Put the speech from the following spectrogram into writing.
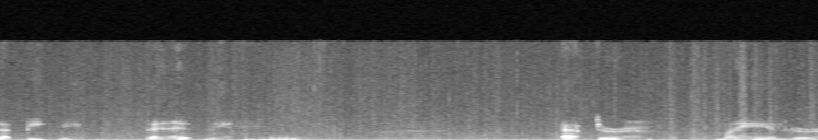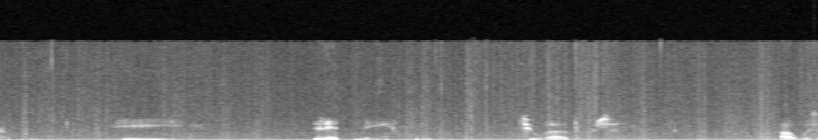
that beat me, that hit me. After my handler, he lent me to others. I was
